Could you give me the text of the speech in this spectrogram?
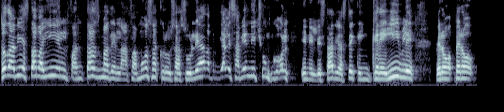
todavía estaba ahí el fantasma de la famosa Cruz Azuleada, ya les habían hecho un gol en el Estadio Azteca, increíble, pero, pero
